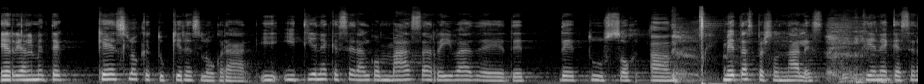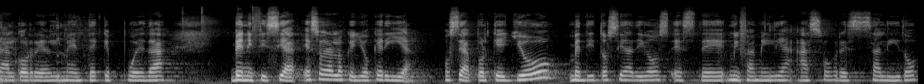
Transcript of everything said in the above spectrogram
es realmente qué es lo que tú quieres lograr. Y, tiene que ser algo más arriba de, tus ah, metas personales, tiene que ser algo realmente que pueda beneficiar, eso era lo que yo quería. O sea, porque yo, bendito sea Dios, este, mi familia ha sobresalido,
